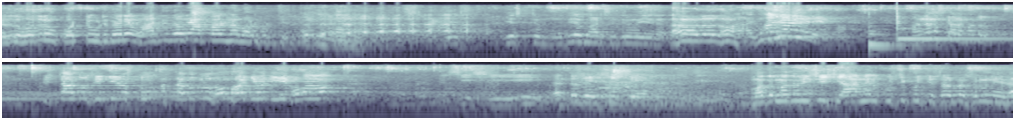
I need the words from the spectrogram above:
ಎಲ್ಲಿ ಹೋದ್ರು ಕೊಟ್ಟು ಹುಡುಗರೆ ವಾದ್ಯದವರೇ ಅಪಹರಣ ಮಾಡ್ಬಿಡ್ತೀವಿ ಎಷ್ಟು ಮದುವೆ ಮಾಡಿಸಿದ್ರು ಏನೋ. ಹೌದೌದು. ನಮಸ್ಕಾರ ಮೊದಲು ಇಷ್ಟಾದ್ರು ಸಿದ್ಧಿರಸ್ತು ಅಷ್ಟಪುತ್ರ ಸೌಭಾಗ್ಯವತಿ ಭವ. ಶಿಶಿ ಎಂತದೇ ಮದು ಮೊದಲು ಮೊದಲು ಶಿಶಿ ಆಮೇಲೆ ಖುಷಿ ಖುಷಿ ಸ್ವಲ್ಪ ಸುಮ್ಮನೆ ಇರ.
